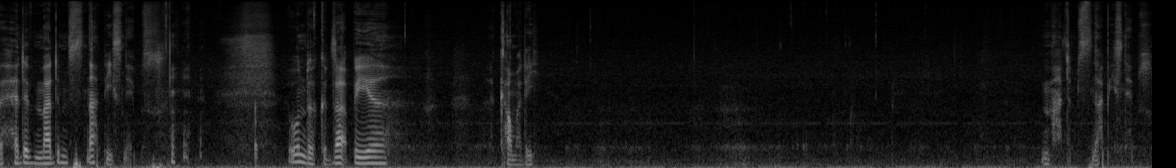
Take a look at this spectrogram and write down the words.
The head of Madam Snappy Snips. I wonder, could that be a, a comedy? Madam Snappy Snips.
